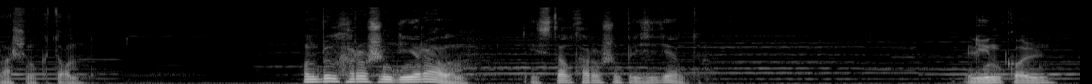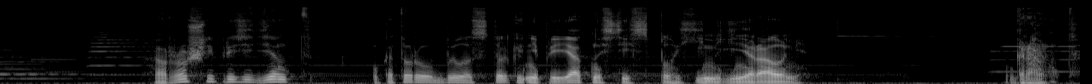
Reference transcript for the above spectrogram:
Вашингтон. Он был хорошим генералом и стал хорошим президентом. Линкольн. Хороший президент, у которого было столько неприятностей с плохими генералами. Грант.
